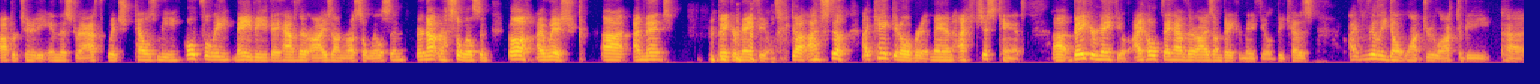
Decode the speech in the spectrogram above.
opportunity in this draft, which tells me hopefully maybe they have their eyes on Russell Wilson or not Russell Wilson. Oh, I wish. Uh, I meant Baker Mayfield. God, I'm still I can't get over it, man. I just can't. Uh, Baker Mayfield. I hope they have their eyes on Baker Mayfield because I really don't want Drew Lock to be uh,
